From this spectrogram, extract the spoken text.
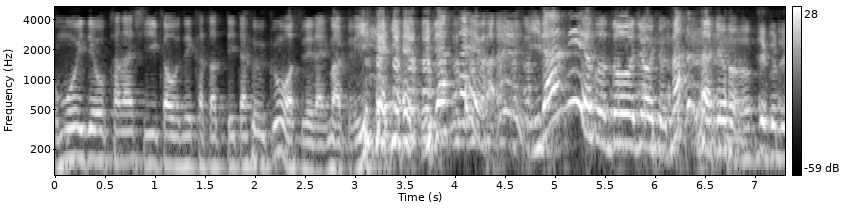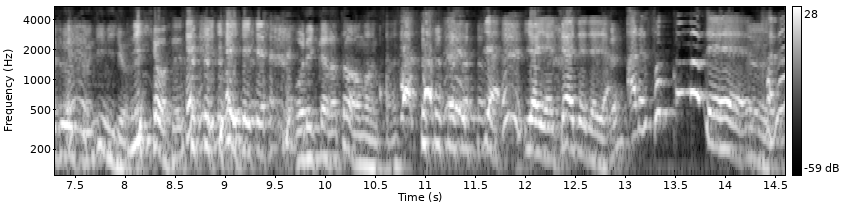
思い出を悲しい顔で語っていたフー君を忘れないマー君。いやいや、いらないわ。いらねえよ、その同情票。なんだよ。じゃあこれでフー君に2票2票でね。いやいやいや。俺からとアマンさん。いや、いやいや、違う違う違う違う。あれ、そこまで悲しい内容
